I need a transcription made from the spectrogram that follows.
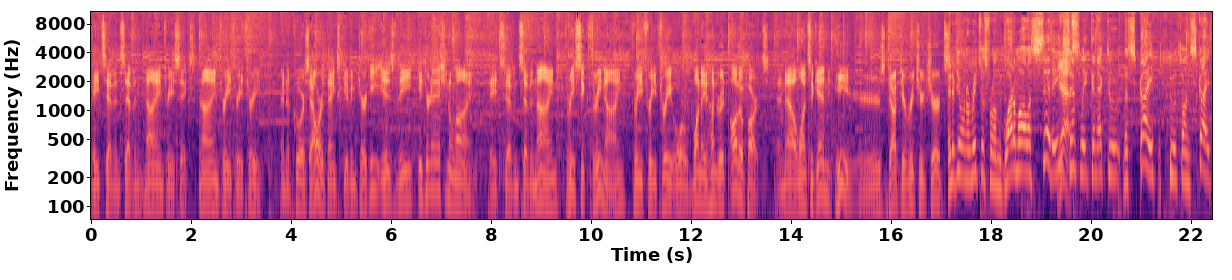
877-936-9333. And of course, our Thanksgiving turkey is the international line. 8779-3639-333 or 1-800-AUTO PARTS. And now, once again, here's Dr. Richard Shurtz. And if you want to reach us from Guatemala City, Yes. simply connect to the Skype, do us on Skype.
